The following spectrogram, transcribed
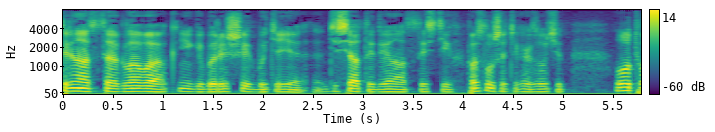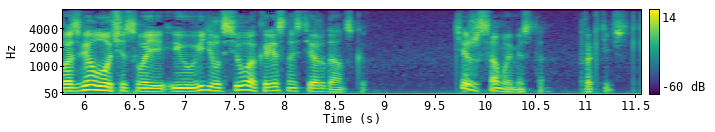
13 глава книги Берешит, Бытие, 10-12 стих. Послушайте, как звучит. Лот возвел очи свои и увидел всю окрестность Иорданскую. Те же самые места, практически.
